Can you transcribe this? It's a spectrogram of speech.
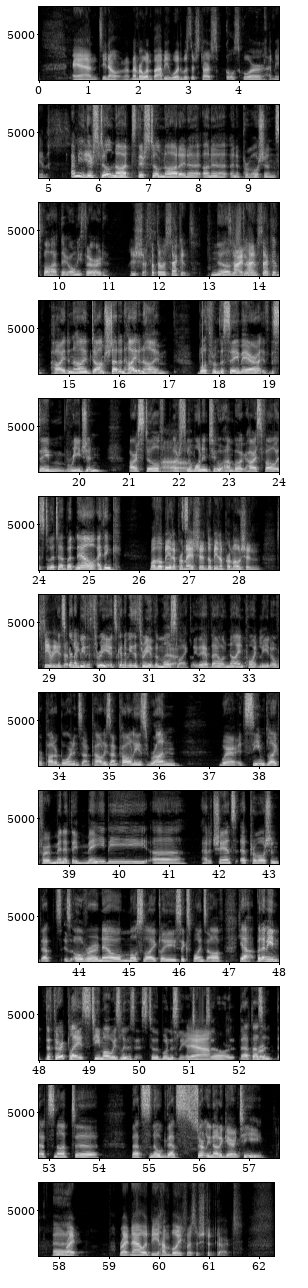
And you know, remember when Bobby Wood was their star goal scorer? I mean, I mean, they're still not. They're still not in a on a in a promotion spot. They're only third. are you sure? I thought they were second. No, Is Heidenheim third. second? Heidenheim, Darmstadt, and Heidenheim, both from the same era, it's the same region, are still are still one and two. Hamburg HSV is Dritter, but now I think Well, they'll be in a promotion. They'll be in a promotion series. it's going to be the three. It's going to be the three of them most Yeah. likely. They have now a nine point lead over Paderborn and St. Pauli. St. Pauli's run, where it seemed like for a minute they maybe uh, had a chance at promotion, that is over now. Most likely six points off. Yeah, but I mean the third place team always loses to the Bundesliga Yeah. team, so that doesn't. That's not. Uh, that's no. That's certainly not a guarantee. Uh, right. Right now, it'd be Hamburg versus Stuttgart.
